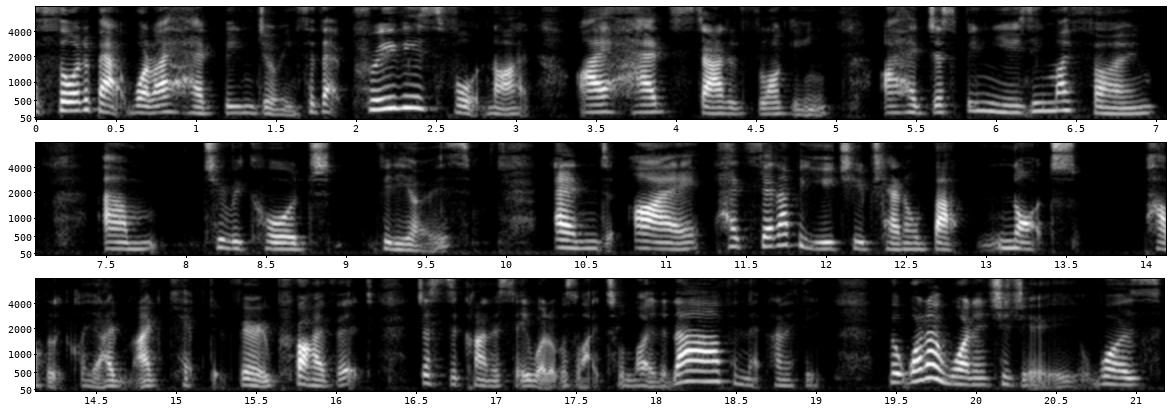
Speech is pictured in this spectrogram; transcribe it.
thought about what I had been doing. So that previous fortnight, I had started vlogging. I had just been using my phone um, to record videos, and I had set up a YouTube channel, but not publicly. I'd, I'd, kept it very private just to kind of see what it was like to load it up and that kind of thing. But what I wanted to do was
